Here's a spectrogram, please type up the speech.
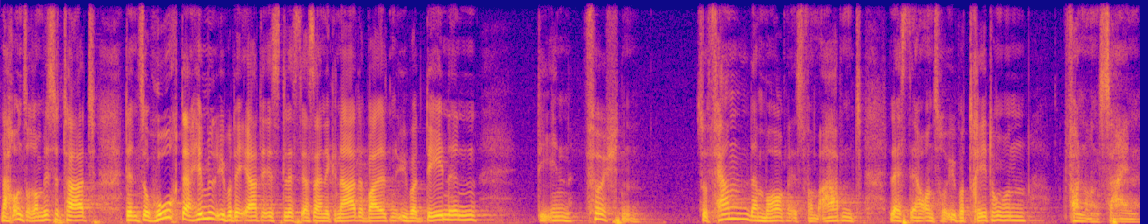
nach unserer Missetat. Denn so hoch der Himmel über der Erde ist, lässt er seine Gnade walten über denen, die ihn fürchten. Sofern der Morgen ist vom Abend, lässt er unsere Übertretungen von uns sein.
